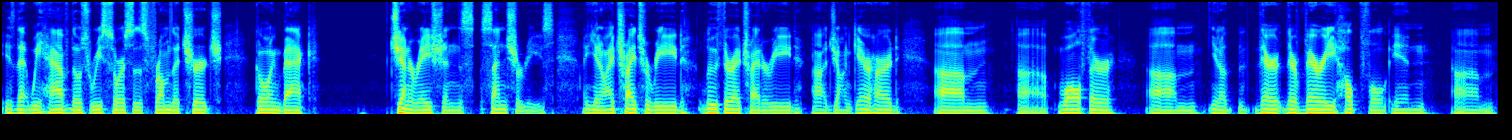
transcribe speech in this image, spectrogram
is that we have those resources from the church going back generations, centuries. You know, I try to read Luther, I try to read uh, John Gerhard, um, uh, Walther. Um, you know, they're they're very helpful in um,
